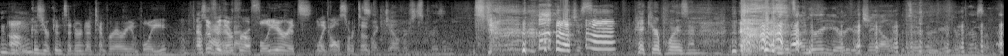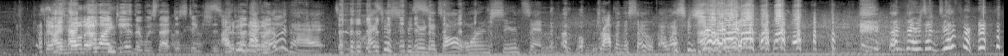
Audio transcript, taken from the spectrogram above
um, mm-hmm. because you're considered a temporary employee. Mm-hmm. So if you're there for a full year, it's like all sorts It's of. like jail versus prison. Just Pick your poison. if it's under a year, you're jail. If it's over a year, you're prison. See, I had that. no idea there was that distinction. I did not funny. know that. I just figured it's all orange suits and dropping the soap. I wasn't sure that, that there's a difference.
